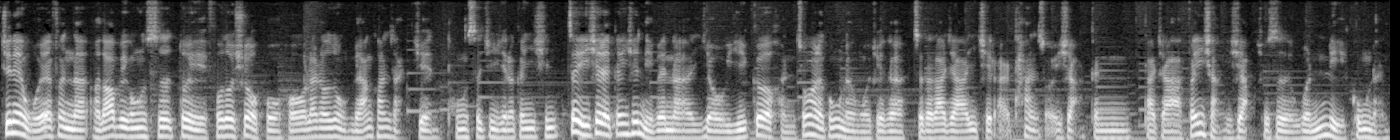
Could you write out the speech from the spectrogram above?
今年五月份呢，Adobe 公司对 Photoshop 和 Lightroom 两款软件同时进行了更新。这一系列更新里边呢，有一个很重要的功能，我觉得值得大家一起来探索一下，跟大家分享一下，就是纹理功能。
